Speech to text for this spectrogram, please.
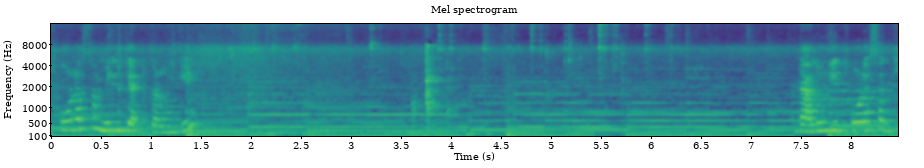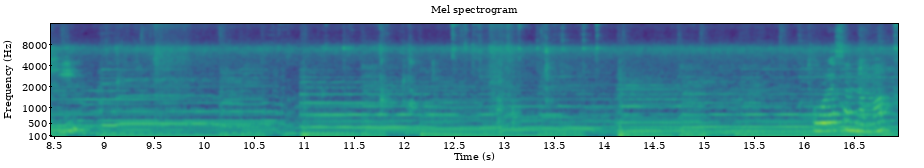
थोड़ा सा मिल्क ऐड करूँगी। डालूँगी थोड़ा सा घी। थोड़ा सा नमक।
